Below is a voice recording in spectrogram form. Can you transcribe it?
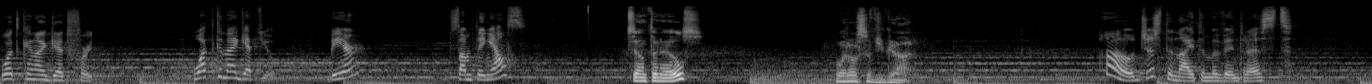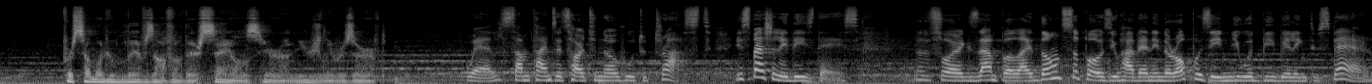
What can I get for you? What can I get you? Beer? Something else? Something else? What else have you got? Oh, just an item of interest. For someone who lives off of their sales, you're unusually reserved. Well, sometimes it's hard to know who to trust, especially these days. For example, I don't suppose you have any neuropozyne you would be willing to spare,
